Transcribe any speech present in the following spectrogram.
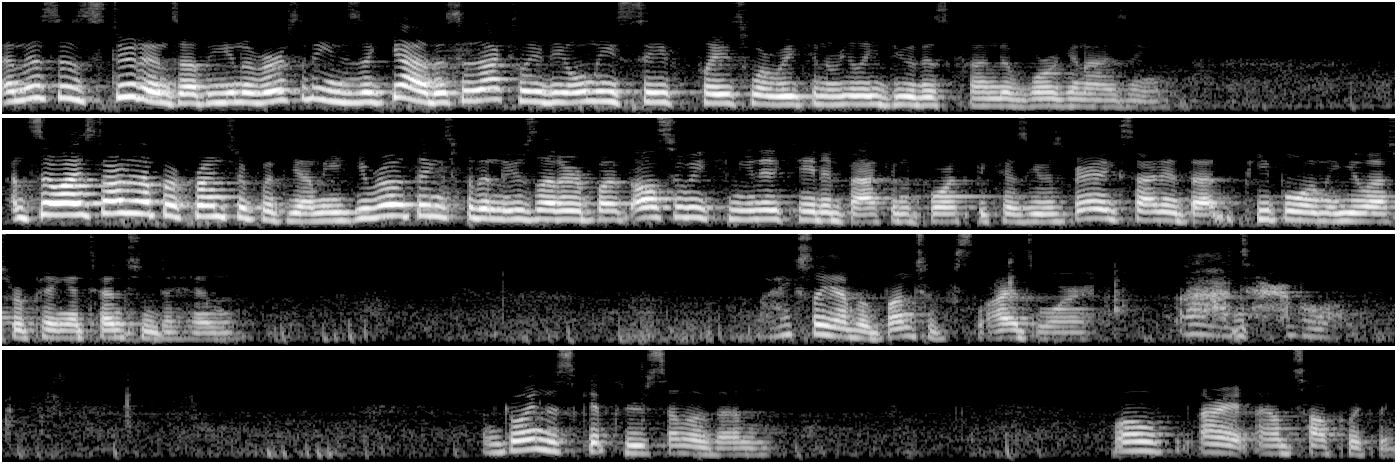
And this is students at the university. And he's like, yeah, this is actually the only safe place where we can really do this kind of organizing. And so I started up a friendship with Yemi. He wrote things for the newsletter, but also we communicated back and forth because he was very excited that people in the US were paying attention to him. I actually have a bunch of slides more. Ah, terrible. I'm going to skip through some of them. Well, all right, I'll talk quickly.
